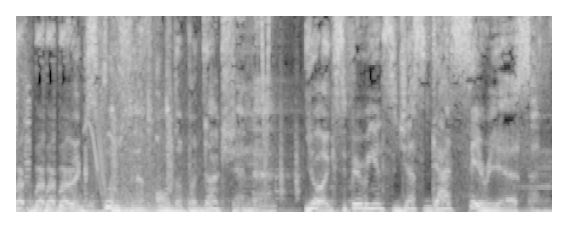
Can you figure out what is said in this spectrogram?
We're, we're, we're exclusive on the production. Your experience just got serious.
